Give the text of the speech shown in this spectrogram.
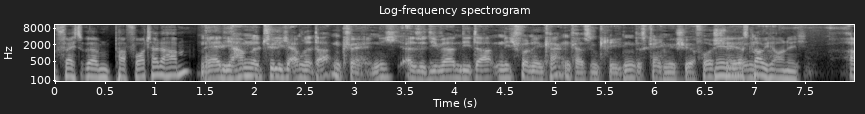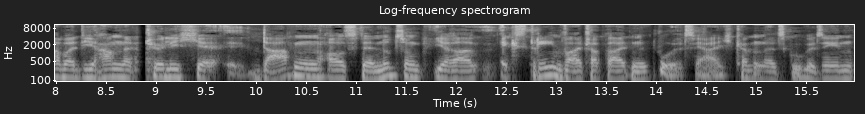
vielleicht sogar ein paar Vorteile haben? Naja, die haben natürlich andere Datenquellen, nicht? Also die werden die Daten nicht von den Krankenkassen kriegen, das kann ich mir schwer vorstellen. Nee, das glaube ich auch nicht aber die haben natürlich äh, Daten aus der Nutzung ihrer extrem weit verbreiteten Tools. Ja, ich kann als Google sehen,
